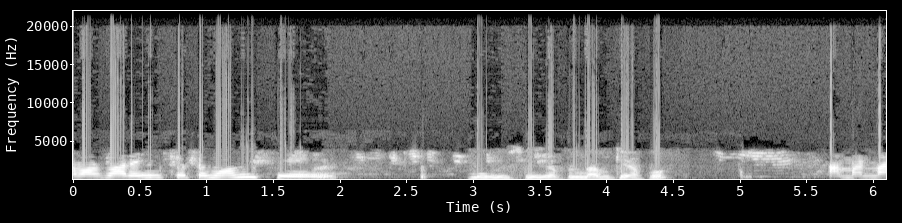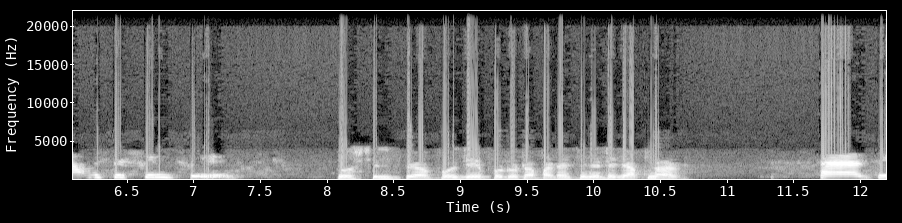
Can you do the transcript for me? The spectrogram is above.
আমার বাড়ি হচ্ছে তো মমি সিং আপনার নাম কি আপু? আমার নাম হচ্ছে শিল্পী। তো শিল্পী আপু যে ফটোটা পাঠিয়েছেন এটা কি আপনার? হ্যাঁ জি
